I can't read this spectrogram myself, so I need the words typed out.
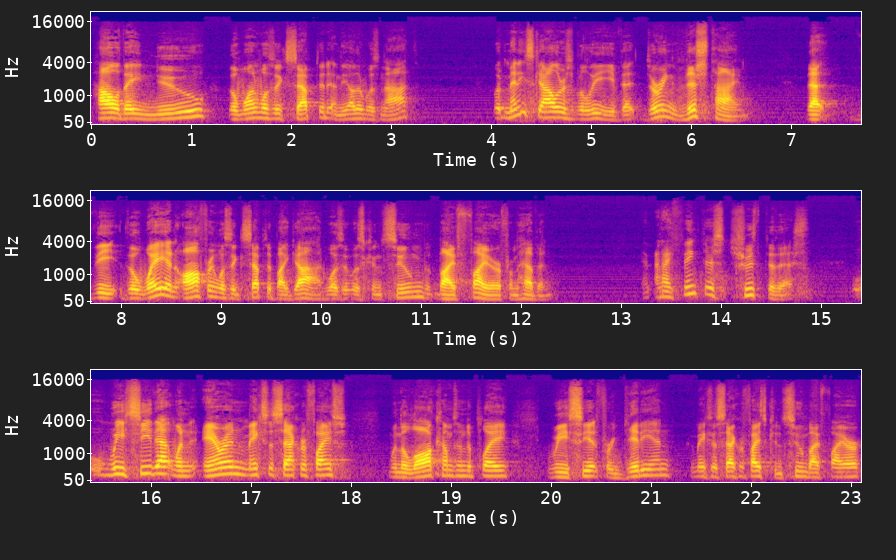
how they knew the one was accepted and the other was not. But many scholars believe that during this time, that the, the way an offering was accepted by God was it was consumed by fire from heaven. And I think there's truth to this. We see that when Aaron makes a sacrifice, when the law comes into play. We see it for Gideon, who makes a sacrifice consumed by fire.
